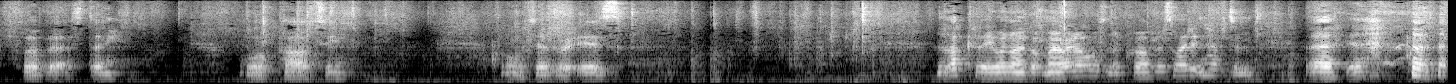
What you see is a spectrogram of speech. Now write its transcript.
for a birthday or a party or whatever it is. Luckily, when I got married, I wasn't a crafter, so I didn't have to uh,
